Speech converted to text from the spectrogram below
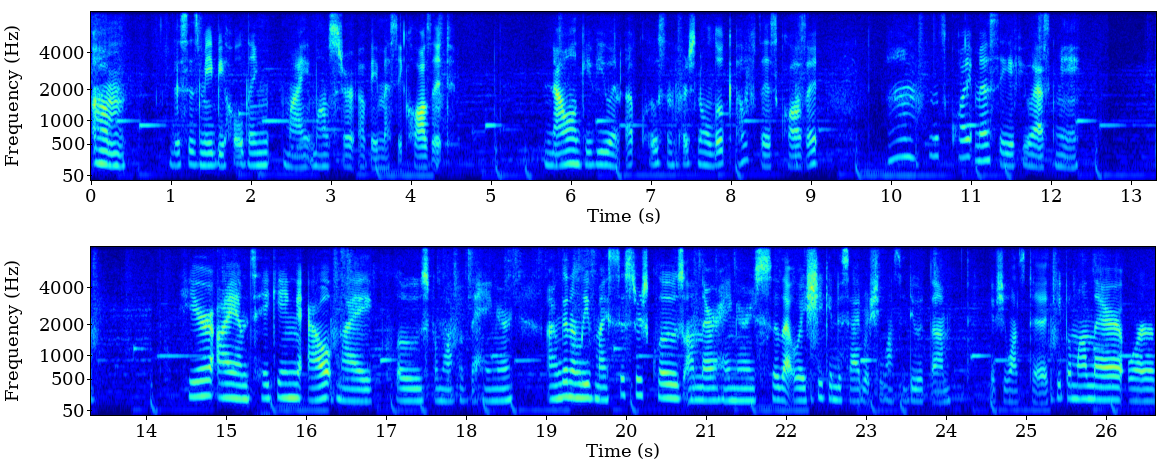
Um, this is me beholding my monster of a messy closet. Now I'll give you an up close and personal look of this closet. Um, it's quite messy if you ask me. Here I am taking out my clothes from off of the hanger. I'm gonna leave my sister's clothes on their hangers so that way she can decide what she wants to do with them. If she wants to keep them on there or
